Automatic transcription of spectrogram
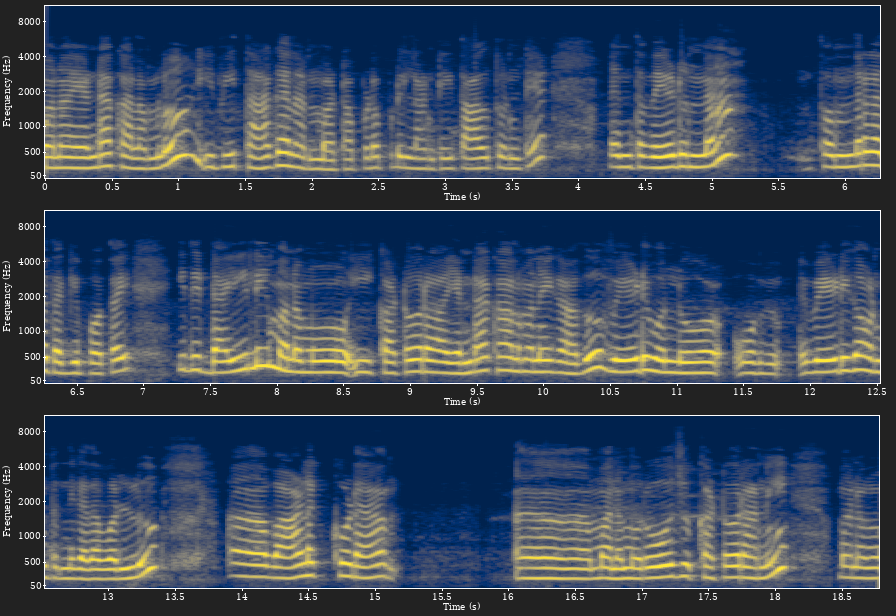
మన ఎండాకాలంలో ఇవి తాగాలన్నమాట. అప్పుడప్పుడు ఇలాంటివి తాగుతుంటే ఎంత వేడున్నా తొందరగా తగ్గిపోతాయి. ఇది డైలీ మనము ఈ కటోరా ఎండాకాలం అనే కాదు వేడి ఒళ్ళు వేడిగా ఉంటుంది కదా ఒళ్ళు. వాళ్ళకి కూడా మనము రోజు కటోరాని మనము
